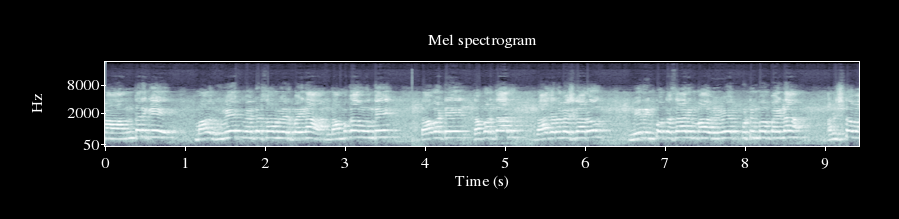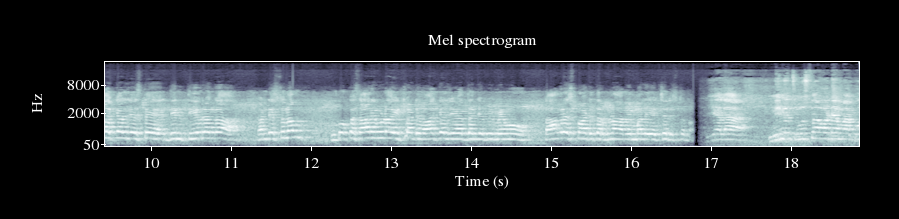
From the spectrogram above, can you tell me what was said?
మా అందరికీ మా వివేక్ వెంకటస్వామి గారి పైన నమ్మకం ఉంది. కాబట్టి ఖబర్దార్ రాజా రమేష్ గారు మీరు ఇంకొకసారి మా వివేక్ కుటుంబం పైన అనుచిత వ్యాఖ్యలు చేస్తే దీన్ని తీవ్రంగా ఖండిస్తున్నాం. ఇంకొకసారి కూడా ఇట్లాంటి వ్యాఖ్యలు చేయొద్దని చెప్పి మేము కాంగ్రెస్ పార్టీ తరఫున మిమ్మల్ని హెచ్చరిస్తున్నాం. ఇలా నిన్ను చూస్తా ఉంటే మాకు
